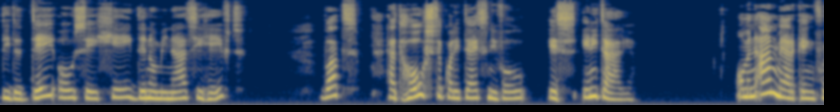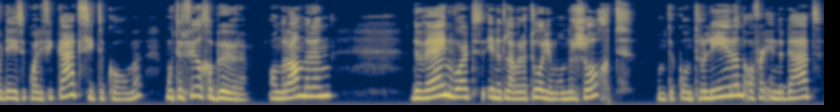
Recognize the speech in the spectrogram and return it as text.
die de DOCG-denominatie heeft, wat het hoogste kwaliteitsniveau is in Italië. Om in aanmerking voor deze kwalificatie te komen, moet er veel gebeuren. Onder andere, de wijn wordt in het laboratorium onderzocht om te controleren of er inderdaad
